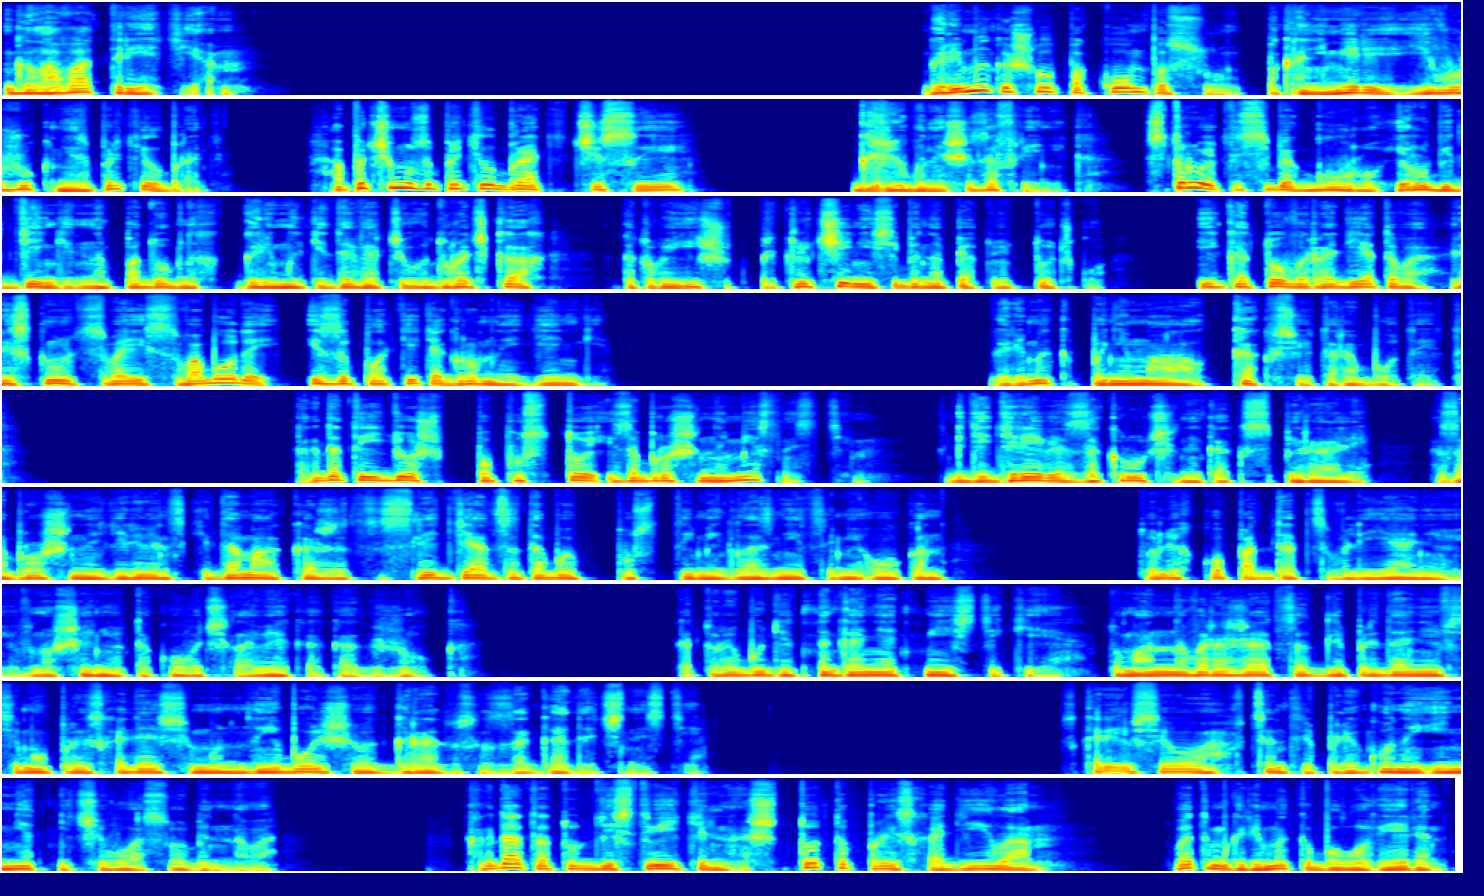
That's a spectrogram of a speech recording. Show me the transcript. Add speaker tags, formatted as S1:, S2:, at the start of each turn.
S1: Глава третья Горемыка шел по компасу, по крайней мере, его жук не запретил брать. А почему запретил брать часы? Гребаный шизофреник. Строит из себя гуру и рубит деньги на подобных горемыке доверчивых дурачках, которые ищут приключений себе на пятую точку и готовы ради этого рискнуть своей свободой и заплатить огромные деньги. Горемыка понимал, как все это работает. Когда ты идешь по пустой и заброшенной местности, где деревья закручены, как спирали, а заброшенные деревенские дома, кажется, следят за тобой пустыми глазницами окон, то легко поддаться влиянию и внушению такого человека, как Жук, который будет нагонять мистики, туманно выражаться для придания всему происходящему наибольшего градуса загадочности. Скорее всего, в центре полигона и нет ничего особенного — когда-то тут действительно что-то происходило. В этом Горемыка был уверен.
